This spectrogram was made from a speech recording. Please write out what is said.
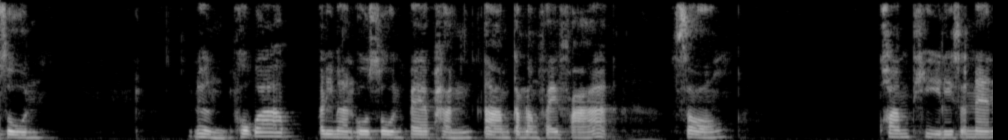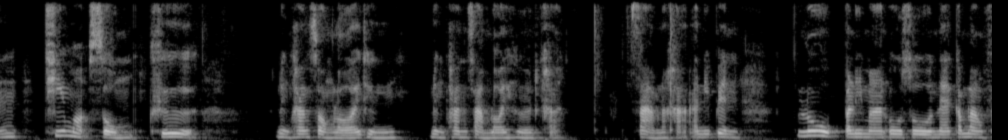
โซน 1. พบว่าปริมาณโอโซนแปรผันตามกำลังไฟฟ้า 2. ความถี่ resonance ที่เหมาะสมคือ 1,200 ถึง 1,300 เฮิรตซ์ค่ะ 3. นะคะ อันนี้เป็น รูปปริมาณโอโซน และกำลังไฟ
